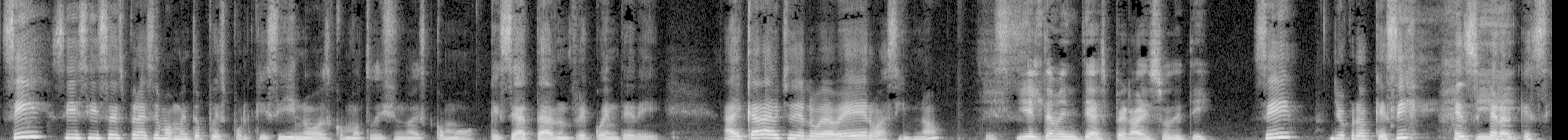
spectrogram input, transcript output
Sí, sí, sí, se espera ese momento, pues porque sí, no es como tú dices, no es como que sea tan frecuente de, ay, cada ocho días lo voy a ver o así, ¿no? Pues, Y él también ya espera eso de ti. sí, yo creo que sí, espero Y- que sí.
